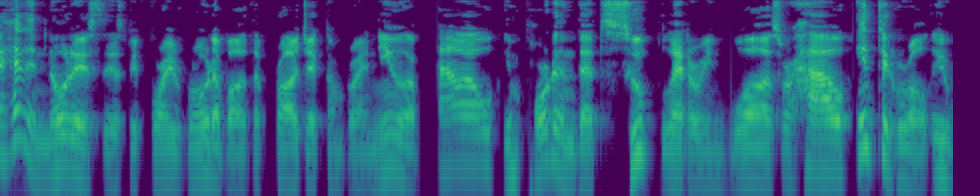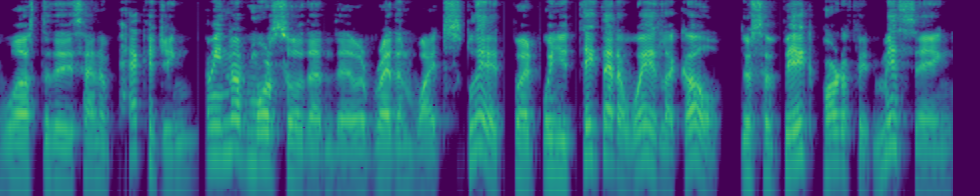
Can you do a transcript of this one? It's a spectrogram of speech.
I hadn't noticed this before I wrote about the project on Brand New of how important that soup lettering was or how integral it was to the design of packaging. I mean, not more so than the red and white split, but when you take that away, it's like, oh, there's a big part of it missing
